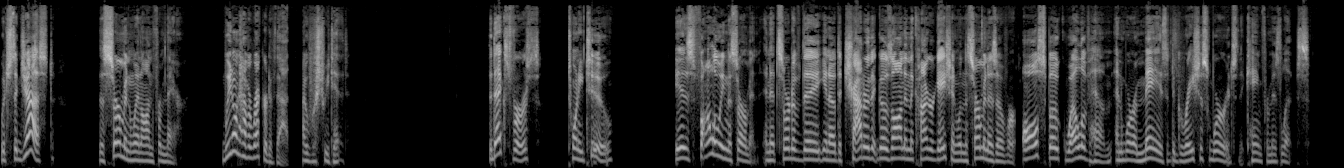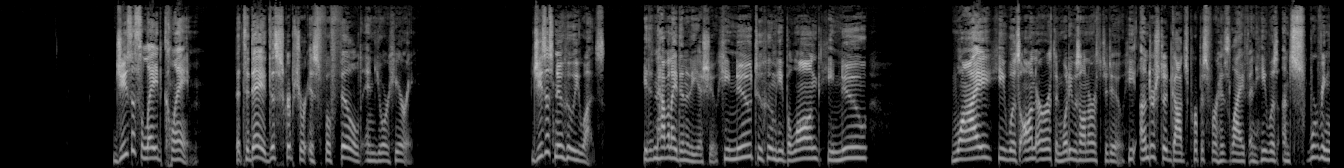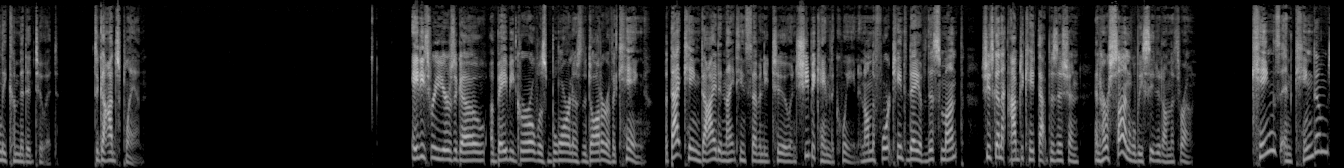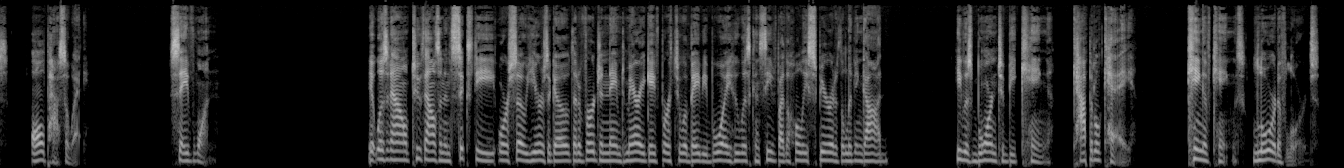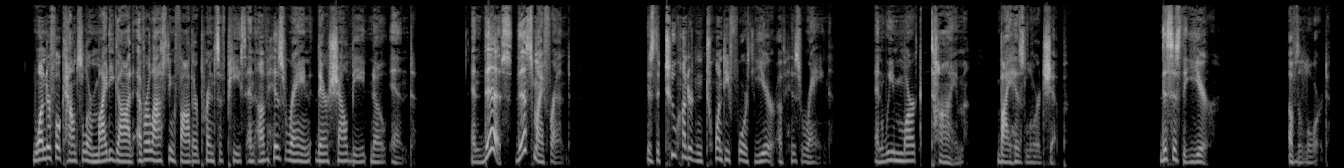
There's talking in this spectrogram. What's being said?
which suggests the sermon went on from there. We don't have a record of that. I wish we did. The next verse, 22, is following the sermon and it's sort of the you know the chatter that goes on in the congregation when the sermon is over all spoke well of him and were amazed at the gracious words that came from his lips jesus laid claim that today this scripture is fulfilled in your hearing jesus knew who he was he didn't have an identity issue he knew to whom he belonged he knew why he was on earth and what he was on earth to do. He understood God's purpose for his life and he was unswervingly committed to it, to God's plan. 83 years ago, a baby girl was born as the daughter of a king, but that king died in 1972 and she became the queen. And on the 14th day of this month, she's going to abdicate that position and her son will be seated on the throne. Kings and kingdoms all pass away, save one. It was now 2060 or so years ago that a virgin named Mary gave birth to a baby boy who was conceived by the Holy Spirit of the living God. He was born to be king, capital K, King of kings, Lord of lords. Wonderful counselor, mighty God, everlasting Father, Prince of Peace, and of his reign there shall be no end. And this, this, my friend, is the 224th year of his reign and we mark time by his lordship. This is the year of the Lord.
